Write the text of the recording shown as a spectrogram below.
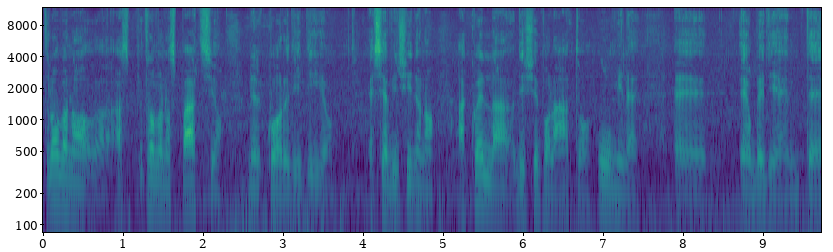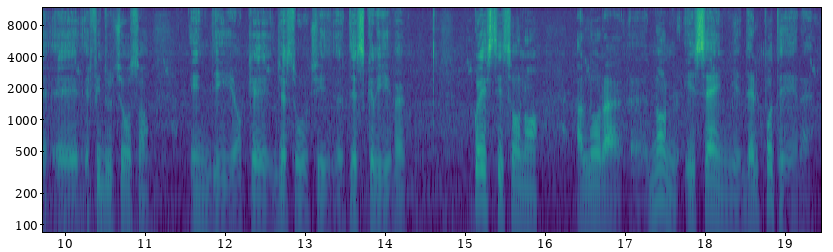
trovano, trovano spazio nel cuore di Dio e si avvicinano a quel discepolato umile e, e obbediente e, e fiducioso in Dio che Gesù ci descrive. Questi sono allora eh, non i segni del potere,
